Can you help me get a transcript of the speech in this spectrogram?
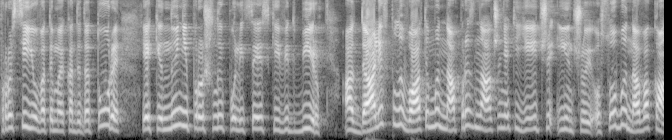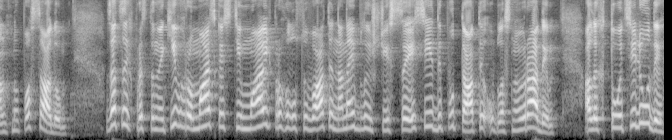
просіюватиме- кандидатури, які нині пройшли поліцейський відбір, а далі впливатиме на призначення тієї чи іншої особи на вакантну посаду. За цих представників громадськості мають проголосувати на найближчій сесії депутати обласної ради. Але хто ці люди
